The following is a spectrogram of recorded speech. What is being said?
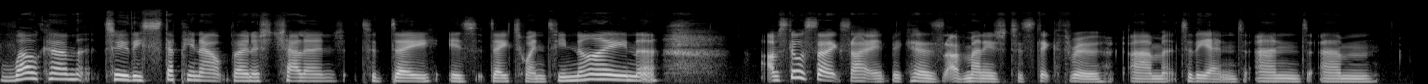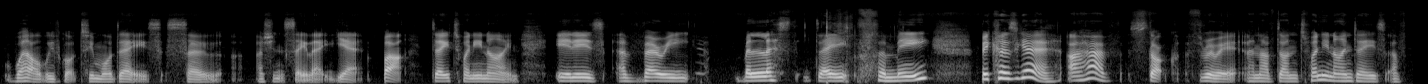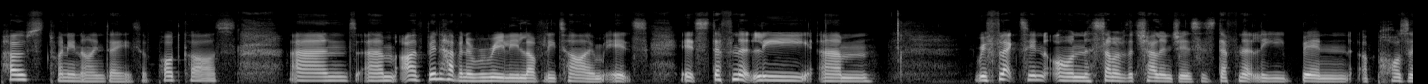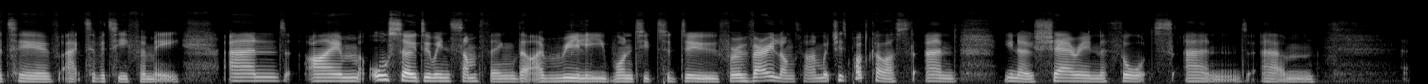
Welcome to the Stepping Out Bonus Challenge. Today is day 29. I'm still so excited because I've managed to stick through um, to the end. And, um, well, we've got two more days, so I shouldn't say that yet. But day 29, it is a very blessed day for me because yeah i have stuck through it and i've done 29 days of posts 29 days of podcasts. And um, i've been having a really lovely time. It's it's definitely um, reflecting on some of the challenges has definitely been a positive activity for me. And I'm also doing something that I really wanted to do for a very long time, which is podcast and, you know, sharing thoughts and, um,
